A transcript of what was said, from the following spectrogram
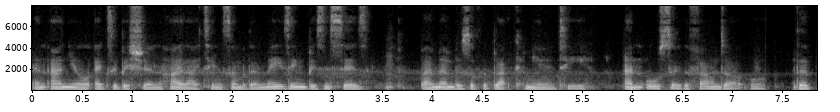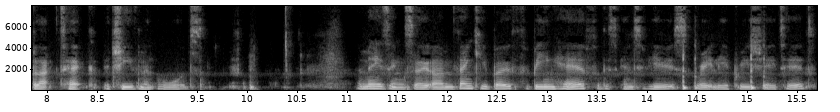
an annual exhibition highlighting some of the amazing businesses by members of the black community, and also the founder of the Black Tech Achievement Awards. Amazing. So, um, thank you both for being here for this interview. It's greatly appreciated.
